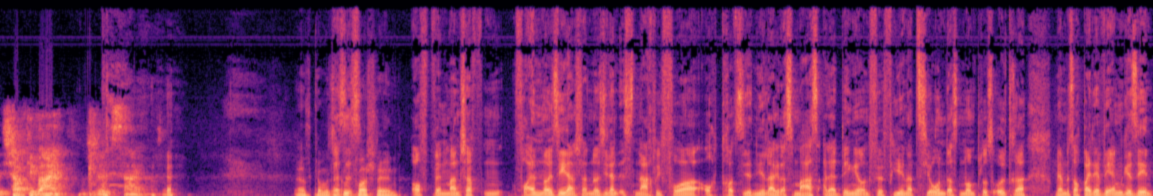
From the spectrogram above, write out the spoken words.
ich habe geweint, muss ich ehrlich sagen. Also, das kann man sich das gut vorstellen. Oft, wenn Mannschaften, vor allem Neuseeland stand. Neuseeland ist nach wie vor, auch trotz dieser Niederlage, das Maß aller Dinge und für viele Nationen das Nonplusultra. Wir haben das auch bei der WM gesehen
